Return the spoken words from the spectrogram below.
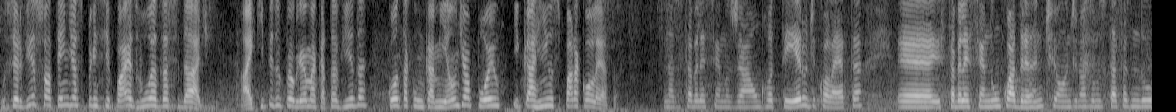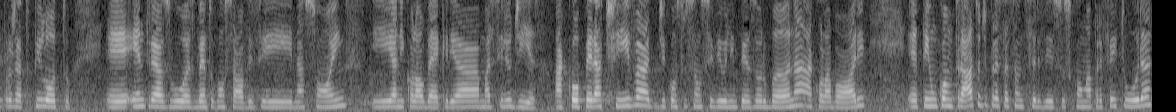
O serviço atende as principais ruas da cidade. A equipe do programa Cata Vida conta com um caminhão de apoio e carrinhos para coleta. Nós estabelecemos já um roteiro de coleta, eh, estabelecendo um quadrante onde nós vamos estar fazendo o projeto piloto eh, entre as ruas Bento Gonçalves e Nações e a Nicolau Becker e a Marcílio Dias. A cooperativa de construção civil e limpeza urbana, a Colabore, eh, tem um contrato de prestação de serviços com a prefeitura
